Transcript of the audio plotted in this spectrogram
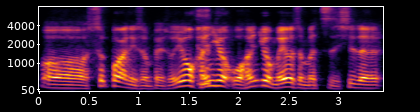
呃，是不管你什么配速，因为我很久我很久没有怎么仔细的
